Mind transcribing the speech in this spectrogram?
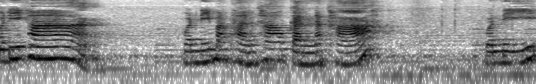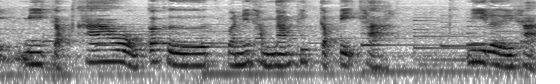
วัสดีค่ะ วันนี้มาทานข้าวกันนะคะ วันนี้มีกับข้าวก็คือวันนี้ทำน้ำพริกกะปิค่ะ นี่เลยค่ะ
